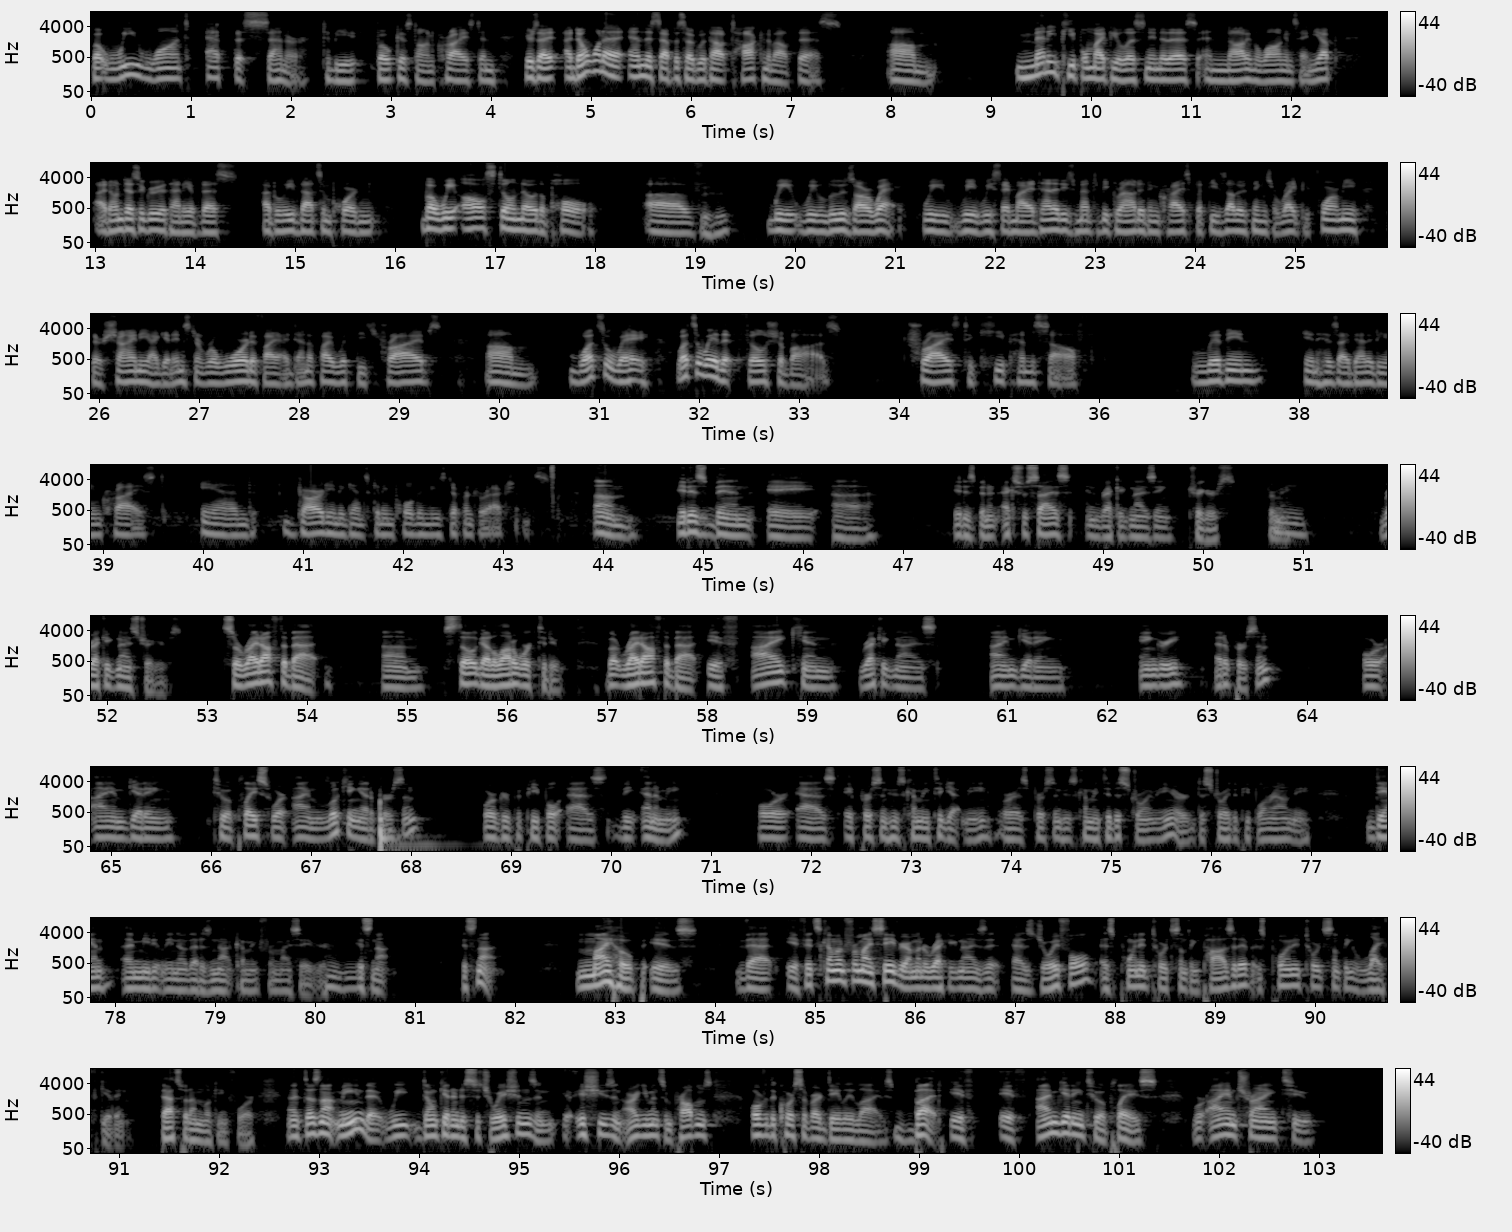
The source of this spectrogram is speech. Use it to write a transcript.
but we want at the center to be focused on Christ. And here's I, I don't want to end this episode without talking about this. Um, many people might be listening to this and nodding along and saying, Yep, I don't disagree with any of this. I believe that's important. But we all still know the pull of mm-hmm. we we lose our way. We, we, we say my identity is meant to be grounded in Christ, but these other things are right before me. They're shiny. I get instant reward if I identify with these tribes. Um, what's a way? What's a way that Phil Shabazz tries to keep himself living in his identity in Christ and guarding against getting pulled in these different directions? Um, it has been a uh, it has been an exercise in recognizing triggers for me. Mm-hmm. Recognize triggers. So right off the bat, um, still got a lot of work to do, but right off the bat, if I can recognize I'm getting angry at a person, or I am getting to a place where I'm looking at a person or a group of people as the enemy, or as a person who's coming to get me, or as a person who's coming to destroy me or destroy the people around me, Dan, I immediately know that is not coming from my Savior. Mm-hmm. It's not. It's not. My hope is that if it's coming from my Savior, I'm going to recognize it as joyful, as pointed towards something positive, as pointed towards something life giving. That's what I'm looking for. And it does not mean that we don't get into situations and issues and arguments and problems over the course of our daily lives. But if if I'm getting to a place where I am trying to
